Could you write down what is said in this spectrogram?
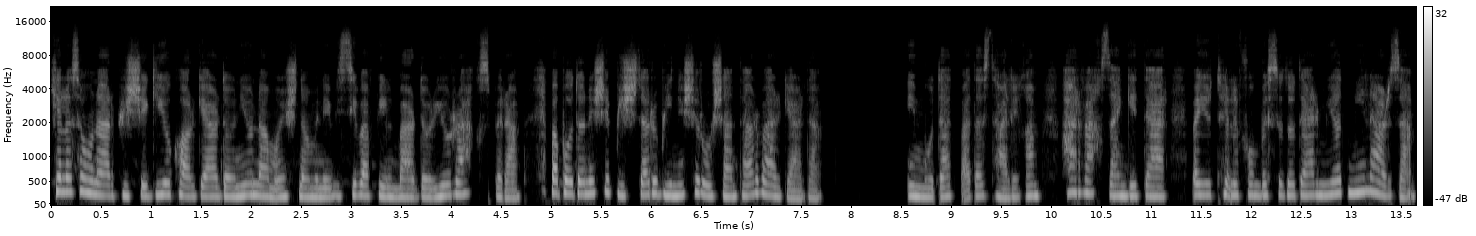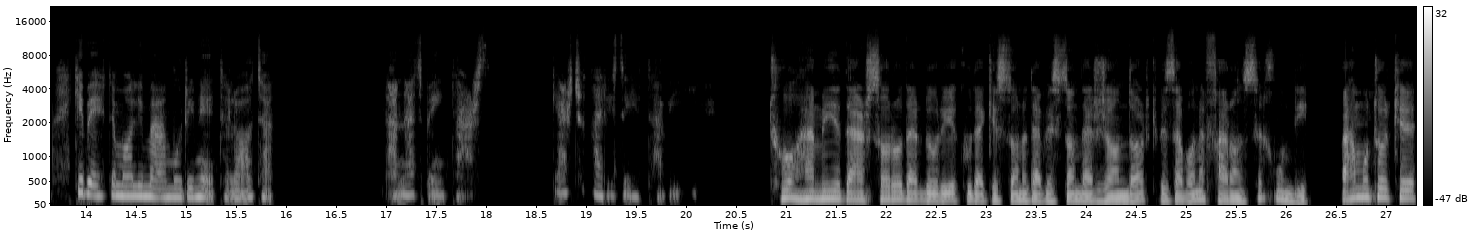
کلاس هنرپیشگی و کارگردانی و نمایشنامه نویسی و فیلمبرداری و رقص برم و با دانش بیشتر و بینش روشنتر برگردم. این مدت بعد از تعلیقم هر وقت زنگ در و یا تلفن به صدا در میاد میلرزم که به احتمالی معمورین اطلاعاتن. لعنت به این ترس. گرچه غریزه طبیعیه. تو همه درسا رو در دوره کودکستان و دبستان در ژاندارک به زبان فرانسه خوندی و همونطور که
